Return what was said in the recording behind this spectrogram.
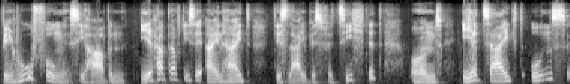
Berufung sie haben. Er hat auf diese Einheit des Leibes verzichtet und er zeigt uns,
